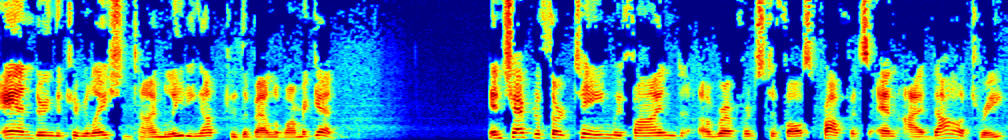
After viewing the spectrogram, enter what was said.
and during the tribulation time leading up to the Battle of Armageddon. In chapter 13, we find a reference to false prophets and idolatry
